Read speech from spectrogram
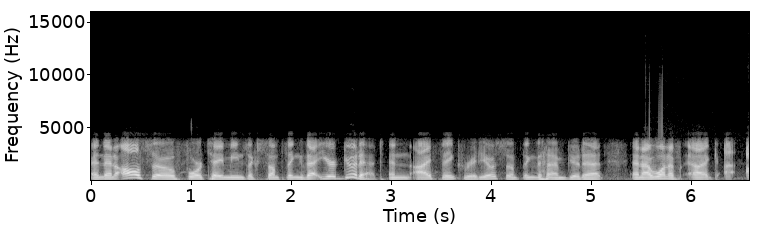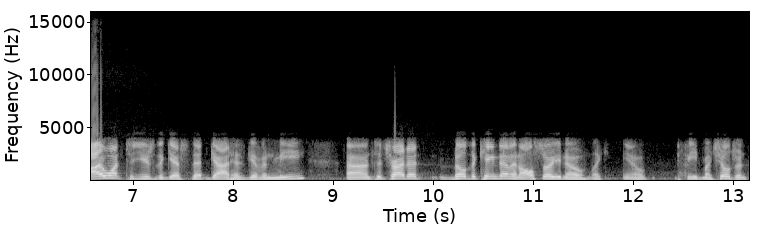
And then also, forte means like something that you're good at, and I think radio is something that I'm good at. And I want to, like, I- want to use the gifts that God has given me uh, to try to build the kingdom, and also, you know, like, you know, feed my children,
